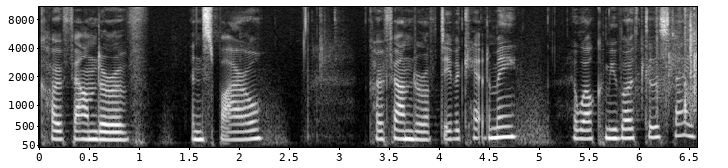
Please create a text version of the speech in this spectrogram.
co-founder of Enspiral, co-founder of Dev Academy. I welcome you both to the stage.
